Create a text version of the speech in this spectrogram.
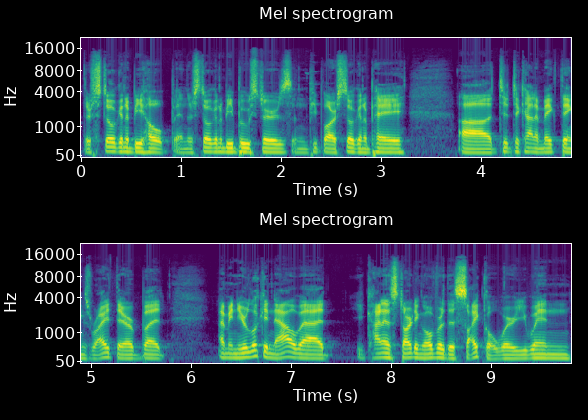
there's still going to be hope, and there's still going to be boosters, and people are still going to pay uh, to to kind of make things right there. But I mean, you're looking now at kind of starting over this cycle where you win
